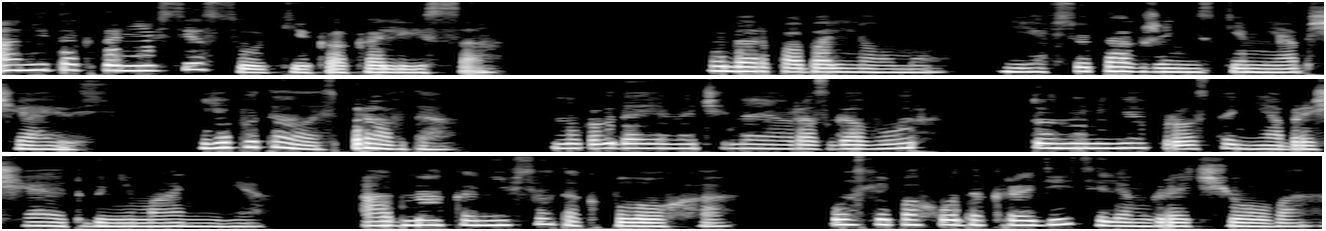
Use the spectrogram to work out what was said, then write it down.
Они так-то не все суки, как Алиса. Удар по больному. Я все так же ни с кем не общаюсь. Я пыталась, правда. Но когда я начинаю разговор, то на меня просто не обращают внимания. Однако не все так плохо. После похода к родителям Грачева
